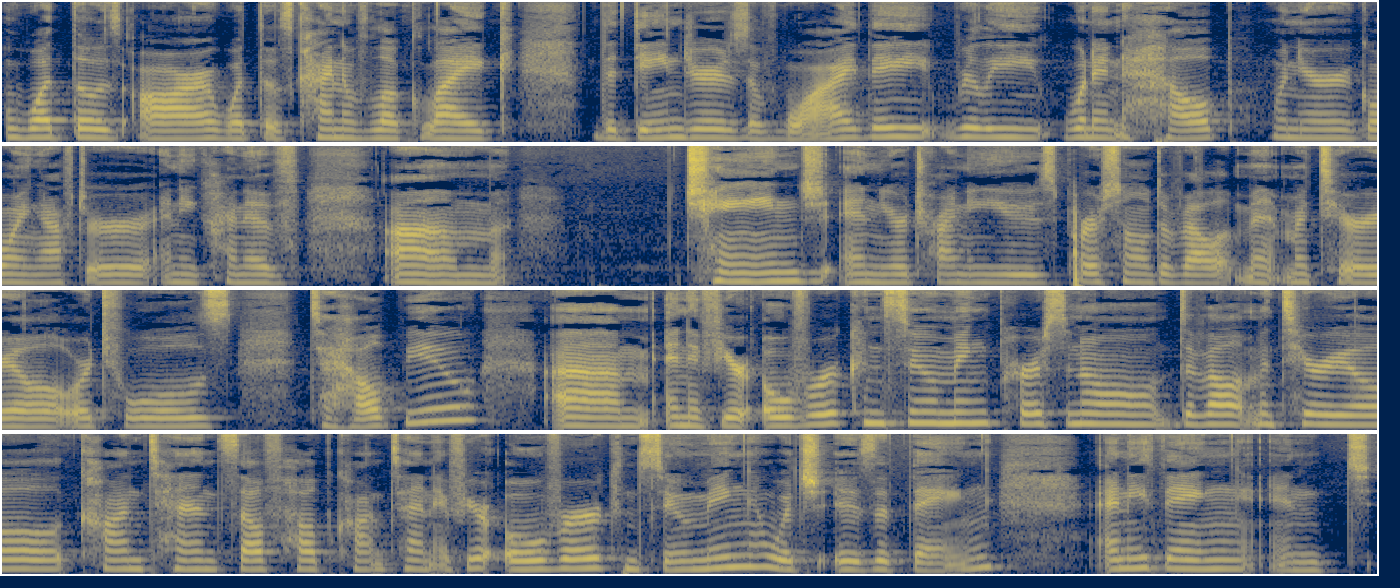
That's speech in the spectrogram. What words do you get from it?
what those are, what those kind of look like, the dangers of why they really wouldn't help when you're going after any kind of um, change and you're trying to use personal development material or tools to help you. Um, and if you're over consuming personal development material, content, self help content, if you're over consuming, which is a thing, anything and t-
